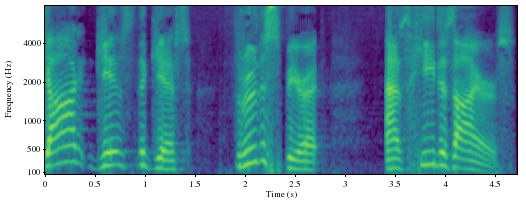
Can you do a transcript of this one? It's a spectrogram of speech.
God gives the gifts through the Spirit as he desires.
